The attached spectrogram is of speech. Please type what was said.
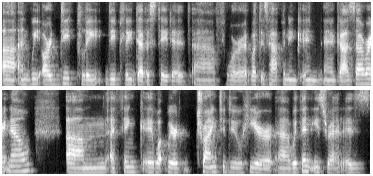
Uh, and we are deeply, deeply devastated uh, for what is happening in uh, Gaza right now. Um, I think what we're trying to do here within Israel is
